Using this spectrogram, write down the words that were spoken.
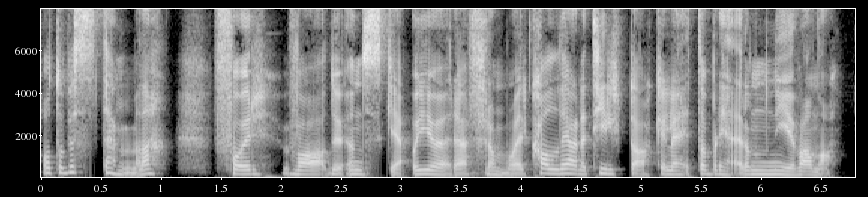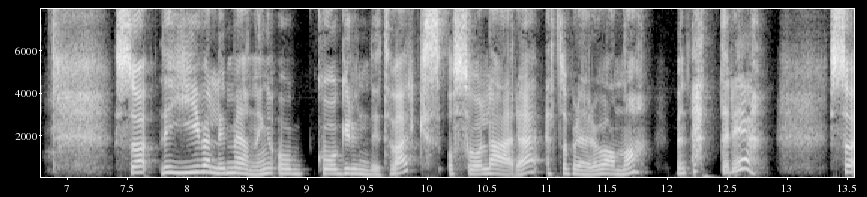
og til å bestemme deg for hva du ønsker å gjøre framover. Kall det gjerne tiltak eller etablere noen nye vaner. Så det gir veldig mening å gå grundig til verks, og så lære, etablere vaner. Men etter det så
